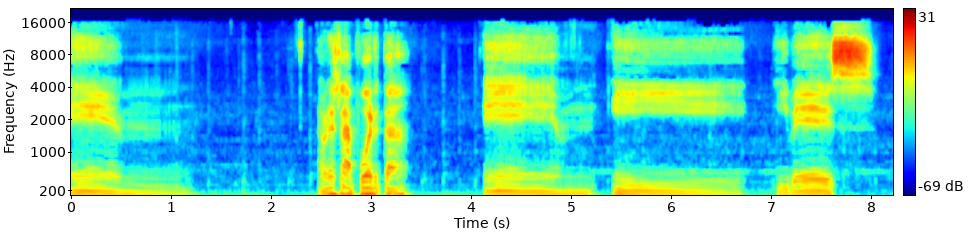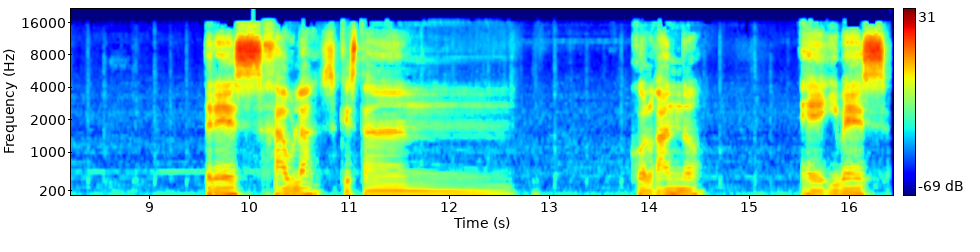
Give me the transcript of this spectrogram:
Em, abres la puerta em, y, y ves tres jaulas que están colgando eh, y ves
